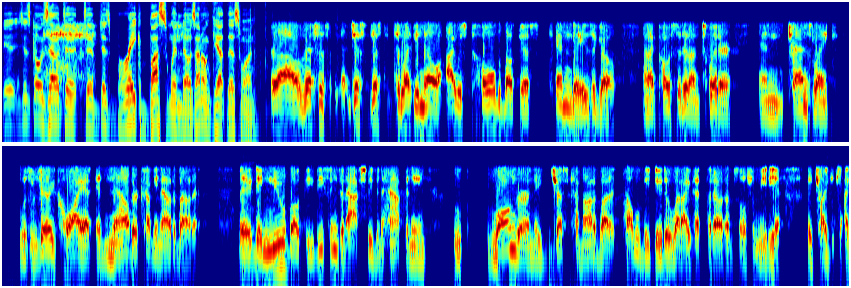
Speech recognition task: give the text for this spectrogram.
it just goes out to, to just break bus windows. I don't get this one. This is just just to let you know. I was told about this ten days ago, and I posted it on Twitter. And TransLink was very quiet, and now they're coming out about it. They they knew about the, these things had actually been happening longer, and they just come out about it. Probably due to what I had put out on social media. They tried to. I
